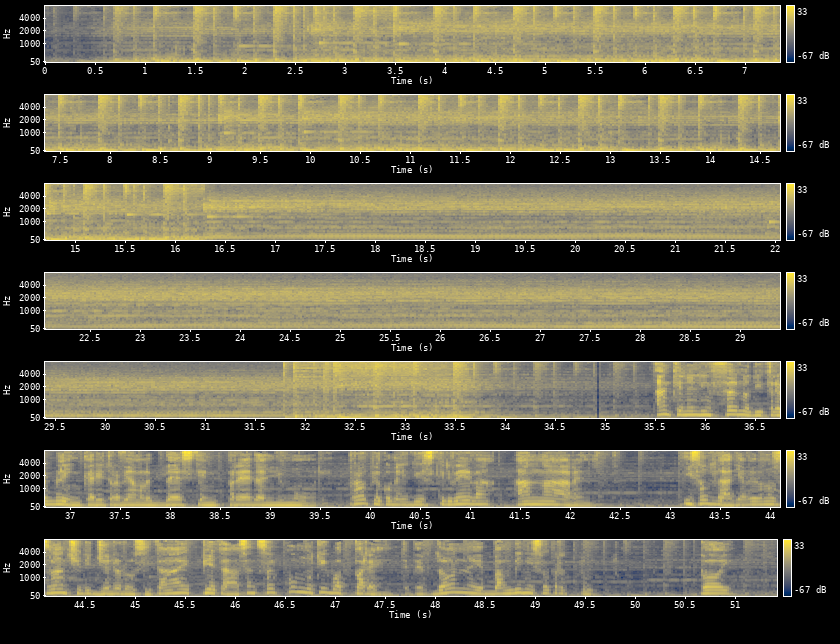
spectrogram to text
Anche nell'inferno di Treblinka ritroviamo le bestie in preda agli umori, proprio come li descriveva Anna Arendt. I soldati avevano slanci di generosità e pietà senza alcun motivo apparente, per donne e bambini soprattutto. Poi,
